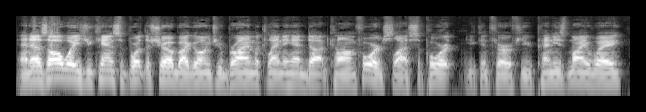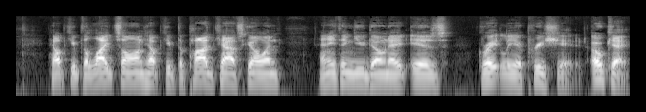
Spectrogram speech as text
And as always, you can support the show by going to brionmcclanahan.com forward slash support. You can throw a few pennies my way help keep the lights on, help keep the podcast going. Anything you donate is greatly appreciated. Okay.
